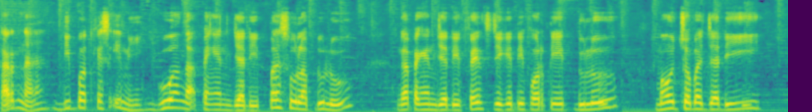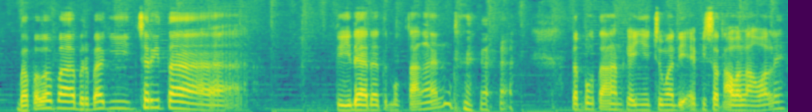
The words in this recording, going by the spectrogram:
Karena di podcast ini gua nggak pengen jadi pesulap dulu, nggak pengen jadi fans JKT48 dulu, mau coba jadi bapak-bapak berbagi cerita. Tidak ada tepuk tangan. tepuk tangan kayaknya cuma di episode awal-awal ya,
